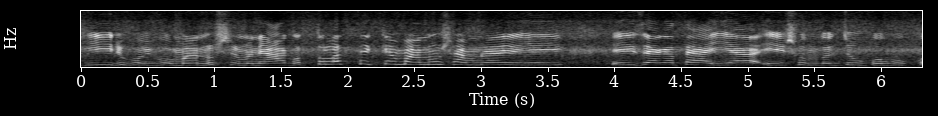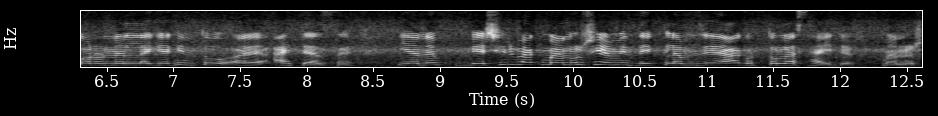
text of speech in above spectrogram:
ভিড় হইব মানুষের। মানে আগরতলার থেকে মানুষ আমরা এই এই জায়গাতে আইয়া এই সৌন্দর্য উপভোগ করণের লাগে কিন্তু আইতে আছে। ইয়ানে বেশিরভাগ মানুষই আমি দেখলাম যে আগরতলা সাইডের মানুষ।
